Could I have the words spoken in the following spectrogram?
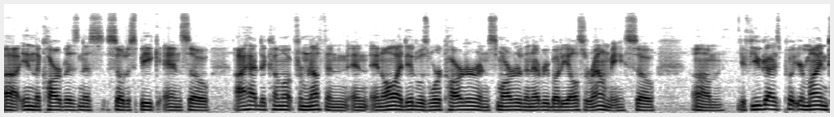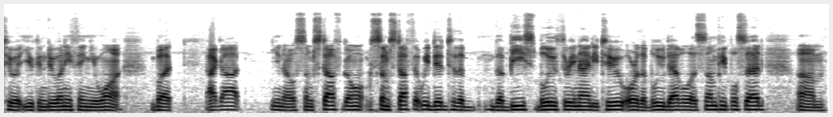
uh, in the car business, so to speak. And so I had to come up from nothing, and and all I did was work harder and smarter than everybody else around me. So um, if you guys put your mind to it, you can do anything you want. But I got, you know, some stuff going, some stuff that we did to the the Beast Blue 392 or the Blue Devil, as some people said. Um,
